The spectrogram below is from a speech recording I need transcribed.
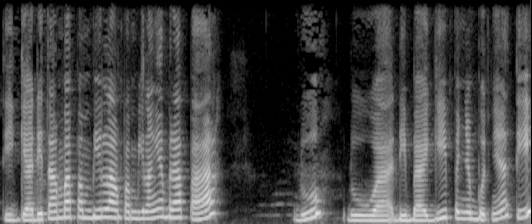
3 ditambah pembilang. Pembilangnya berapa? Du, 2 dibagi penyebutnya ti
